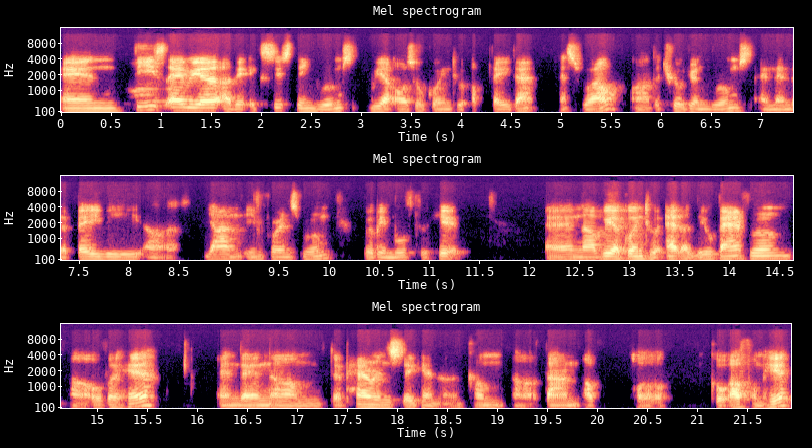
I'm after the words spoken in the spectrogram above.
And these area are the existing rooms. We are also going to update that as well. Uh, the children rooms and then the baby uh, young influence room will be moved to here. And uh, we are going to add a new bathroom uh, over here. And then um, the parents, they can uh, come uh, down up or go up from here.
